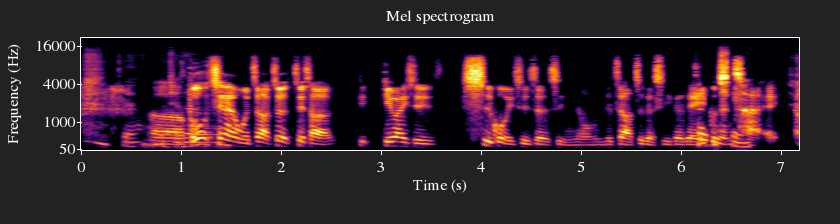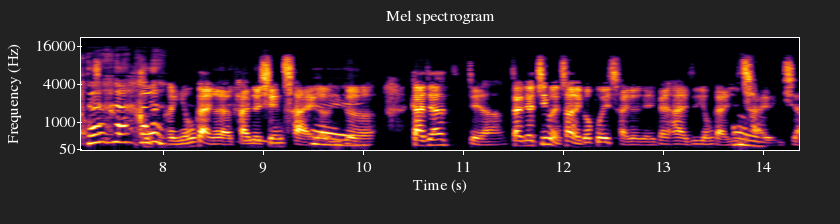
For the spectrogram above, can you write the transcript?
对呃，不过现在我知道，这至少 DeFi 试过一次这个事情，我们就知道这个是一个雷不能踩，很勇敢的，他就先 踩了一个，大家对啊，大家基本上也都不会踩的雷，但他还是勇敢去踩了一下。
